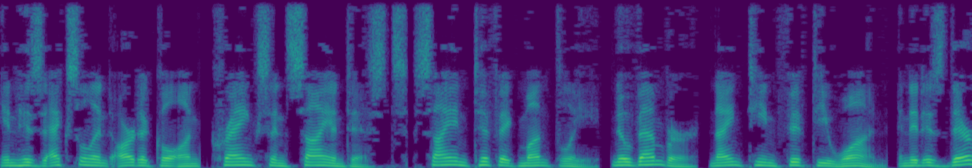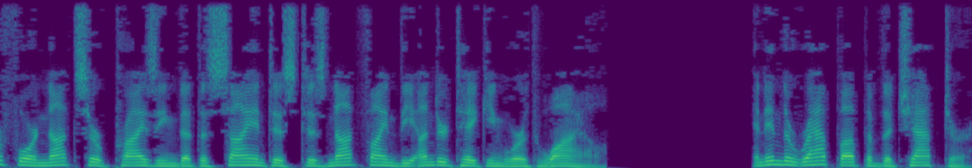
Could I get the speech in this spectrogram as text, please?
in his excellent article on Cranks and Scientists Scientific Monthly, November, 1951, and it is therefore not surprising that the scientist does not find the undertaking worthwhile. And in the wrap-up of the chapter,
